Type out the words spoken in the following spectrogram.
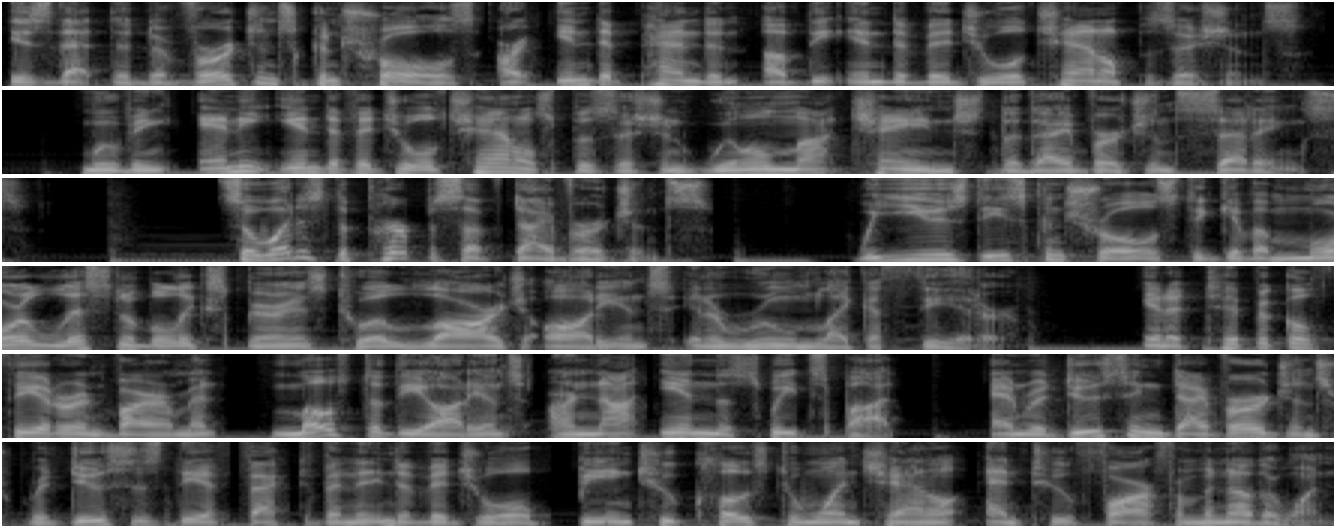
is that the divergence controls are independent of the individual channel positions. Moving any individual channel's position will not change the divergence settings. So what is the purpose of divergence? We use these controls to give a more listenable experience to a large audience in a room like a theater. In a typical theater environment, most of the audience are not in the sweet spot, and reducing divergence reduces the effect of an individual being too close to one channel and too far from another one.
